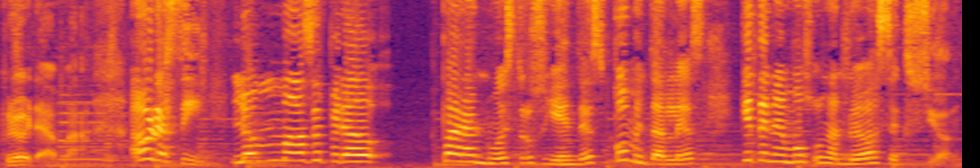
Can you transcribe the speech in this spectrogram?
programa. Ahora sí, lo más esperado para nuestros oyentes comentarles que tenemos una nueva sección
